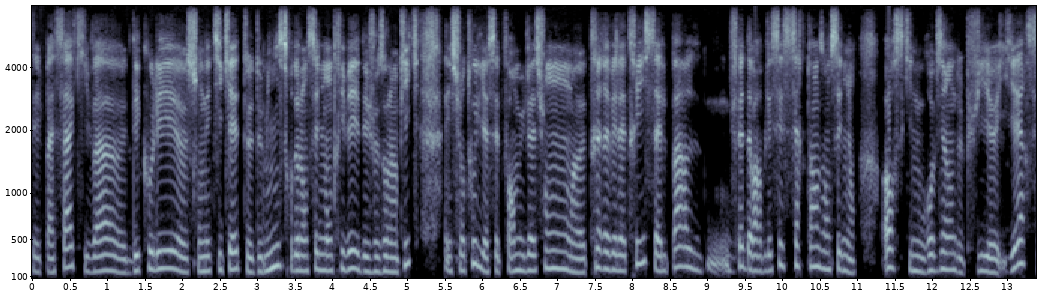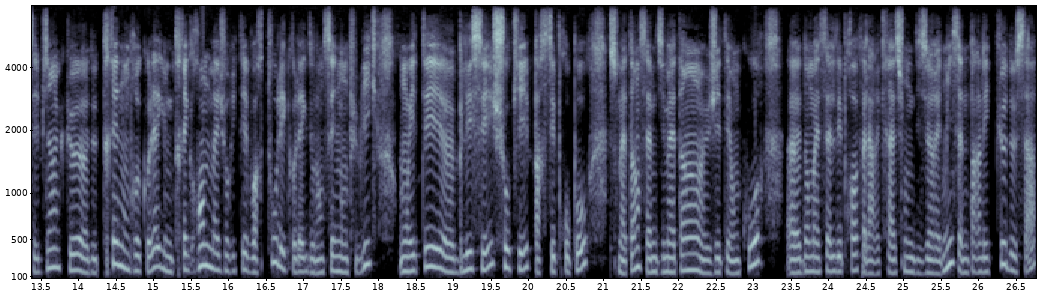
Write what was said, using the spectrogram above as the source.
c'est pas ça qui va décoller son étiquette de ministre de l'enseignement privé et des Jeux Olympiques. Et surtout, il y a cette formulation très révélatrice. Elle parle du fait d'avoir blessé certains enseignants. Or, ce qui nous revient depuis hier, c'est bien que de très nombreux collègues, une très grande majorité, voire tous les collègues de l'enseignement public, ont été blessés, choqués par ces propos. Ce matin, samedi matin, j'étais en cours dans ma salle des profs à la récréation de 10h30. Ça ne parlait que de ça.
